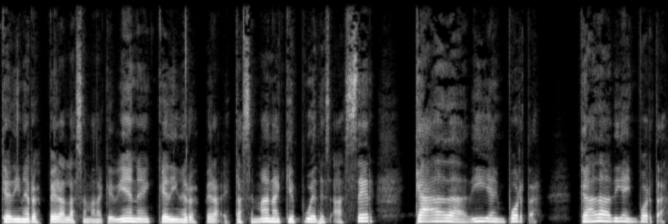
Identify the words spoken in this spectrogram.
qué dinero espera la semana que viene, qué dinero espera esta semana, qué puedes hacer. Cada día importa. Cada día importa.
